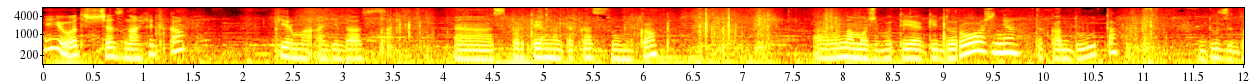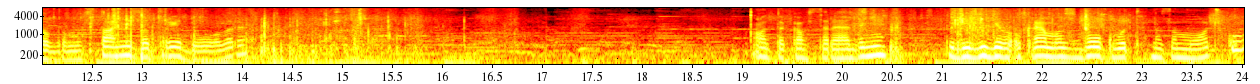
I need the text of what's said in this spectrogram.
І от ще знахідка. Фірма Adidas. Е, Спортивна така сумка. Е, Вона може бути як і дорожня, така дута. Дуже доброму стані за 3 долари. От така всередині. Є відділ окремо збоку от на замочку,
